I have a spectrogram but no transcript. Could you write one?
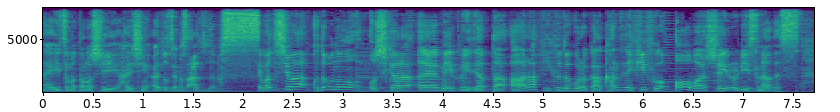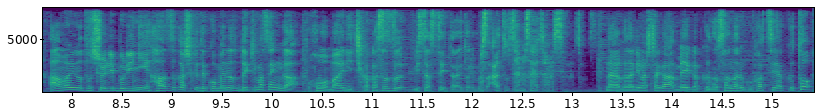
えいつも楽しい配信ありがとうございます。ありがとうございます。私は子供の推しから、えメイカに出会ったアラフィフどころか完全にフィフをオーバーしているリスナーです。あまりの年寄りぶりに恥ずかしくてコメントできませんが、ほぼ毎日欠かさず見させていただいております。ありがとうございます。ありがとうございます。長くなりましたが、メイカ君のさらなるご活躍と、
